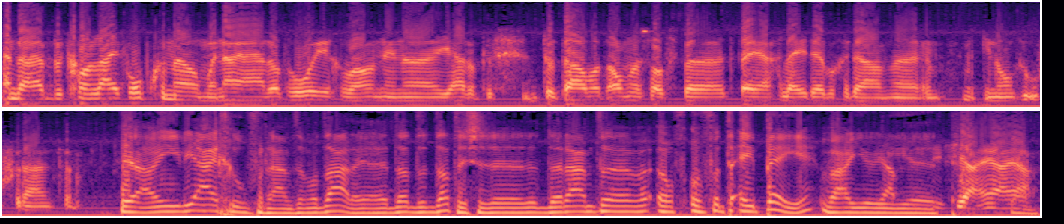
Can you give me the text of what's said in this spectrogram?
En daar hebben we het gewoon live opgenomen. Nou ja, dat hoor je gewoon. En ja, dat is totaal wat anders dan we twee jaar geleden hebben gedaan in onze oefenruimte. Ja, in jullie eigen oefenruimte. Want daar, dat, dat is de, de ruimte, of, of het EP, hè? Waar jullie... Ja, precies, ja, ja, ja.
